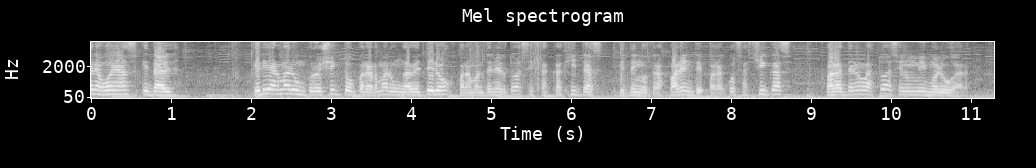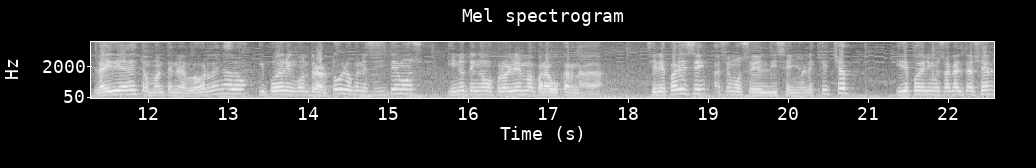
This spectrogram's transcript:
Buenas, buenas, ¿qué tal? Quería armar un proyecto para armar un gavetero para mantener todas estas cajitas que tengo transparentes para cosas chicas para tenerlas todas en un mismo lugar. La idea de esto es mantenerlo ordenado y poder encontrar todo lo que necesitemos y no tengamos problema para buscar nada. Si les parece, hacemos el diseño, el SketchUp y después venimos acá al taller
